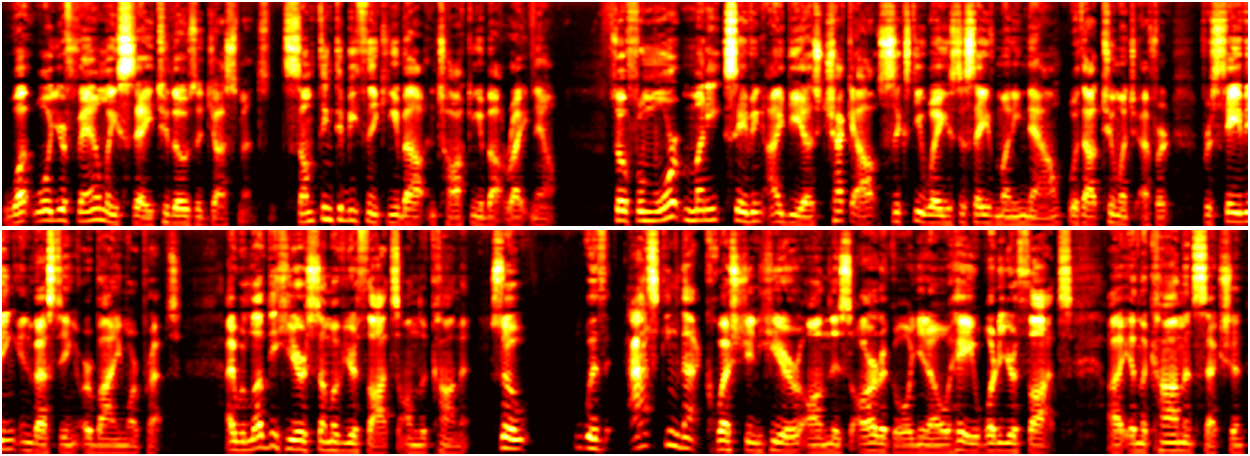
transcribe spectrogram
What will your family say to those adjustments? Something to be thinking about and talking about right now. So, for more money saving ideas, check out 60 Ways to Save Money Now without too much effort for saving, investing, or buying more preps. I would love to hear some of your thoughts on the comment. So, with asking that question here on this article, you know, hey, what are your thoughts uh, in the comments section?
